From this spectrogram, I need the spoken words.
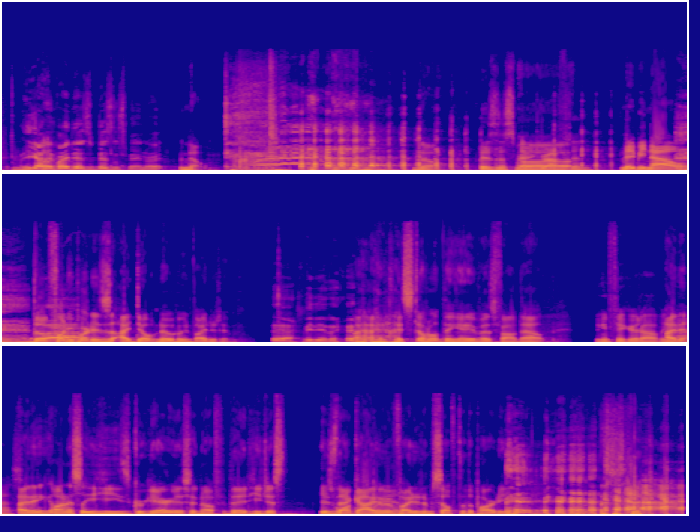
He got invited as a businessman, right? no. no. Businessman Uh, Grafton. Maybe now. The funny part is I don't know who invited him. Yeah, me neither. I, I still don't think any of us found out. We can figure it out. We I, th- ask. I think honestly he's gregarious enough that he just He's is that guy who in. invited himself to the party.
